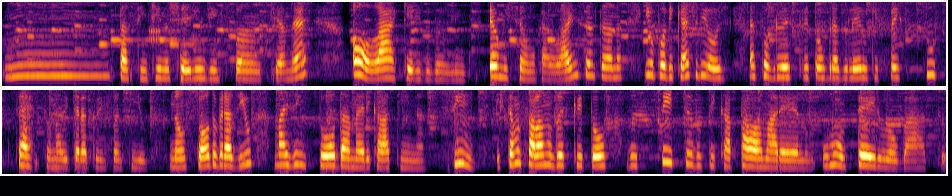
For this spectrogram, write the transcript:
Hum, tá sentindo o cheirinho de infância, né? Olá, queridos ouvintes. Eu me chamo Caroline Santana e o podcast de hoje é sobre o escritor brasileiro que fez sucesso na literatura infantil, não só do Brasil, mas em toda a América Latina. Sim, estamos falando do escritor do Sítio do Pica-Pau Amarelo, o Monteiro Lobato.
